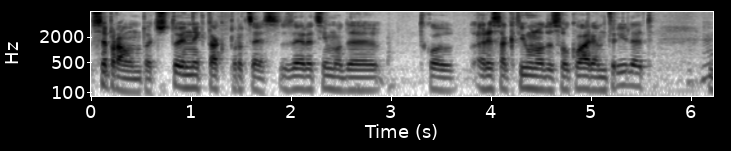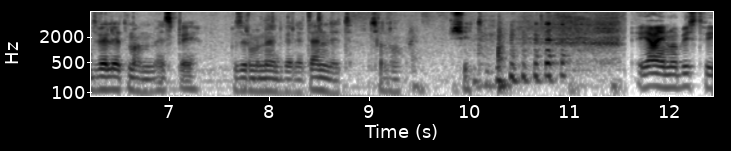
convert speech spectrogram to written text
se pravi, pač, to je nek tak proces. Zdaj, recimo, da tako res aktivno, da se ukvarjam tri let, uh mhm. -huh. dve let imam SP, oziroma ne dve let, en let celo. šit. Ja, in v bistvu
